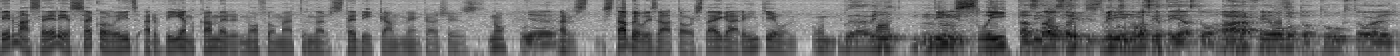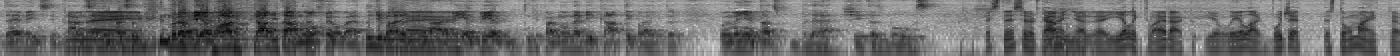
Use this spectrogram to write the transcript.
pirmā sērija es sekoju līdzi ar vienu kameru, ir nofilmēta un ar stedīkām vienkārši. uz- Nu, Jā. ar stabilizatoru staigā riņķi un, un ak, Viņi, tik mm, slikti. tas nav slikti. Viņi noskatījās to kara filmu, to 1900, kā viņi Nē. 17, kurā bija one katā nofilmēta. Nu, ģipā arī ar vienu, vien, ģipā, nu, nebija kati baigi tur. Un viņiem tāds, blē, šī tas būs. Es nesaprotu, kā viņi var uh, ielikt vairāk, ie- lielāku budžetu. Es domāju, ka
